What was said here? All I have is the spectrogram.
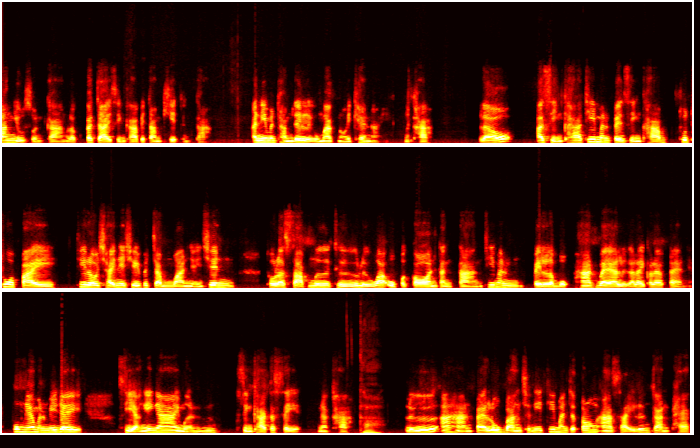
ตั้งอยู่ส่วนกลาง แล้วกระจายสินค้าไปตามเขตต่างๆ อันนี้มันทำได้เร็วมากน้อยแค่ไหนนะคะ แล้วสินค้าที่มันเป็นสินค้าทั่ว ๆ ไปที่เราใช้ในชีวิตประจำวันอย่างเช่น โทรศัพท์มือถือหรือว่าอุปกรณ์ต่างๆ ที่มันเป็นระบบฮาร์ดแวร์หรืออะไรก็แล้วแต่เนี่ย พวกนี้มันไม่ได้เสียง่ายๆ เหมือนสินค้าเกษตรนะคะค่ะหรืออาหารแปรรูปบางชนิดที่มันจะต้องอาศัยเรื่องการแพ็ค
